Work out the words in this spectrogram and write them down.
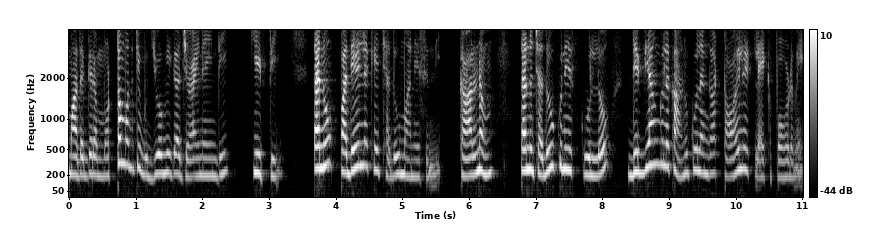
మా దగ్గర మొట్టమొదటి ఉద్యోగిగా జాయిన్ అయింది కీర్తి. తను పదేళ్ళకే చదువు మానేసింది. కారణం తను చదువుకునే స్కూల్లో దివ్యాంగులకు అనుకూలంగా టాయిలెట్ లేకపోవడమే.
